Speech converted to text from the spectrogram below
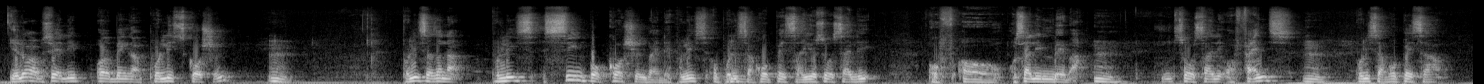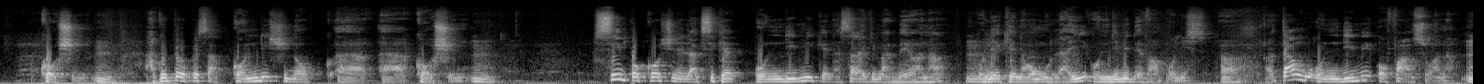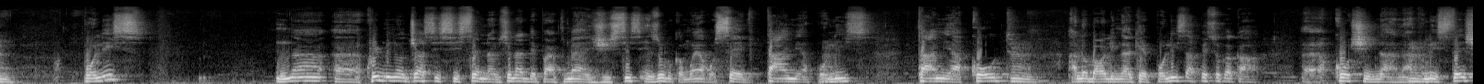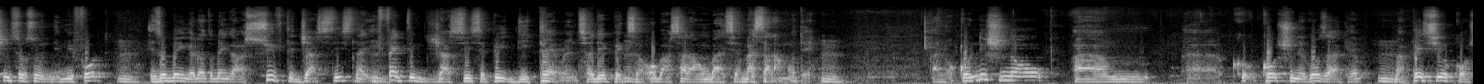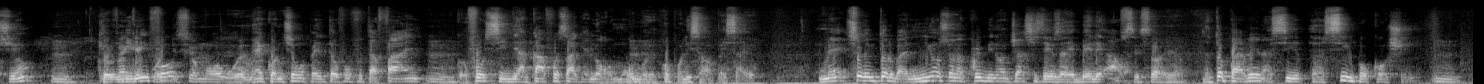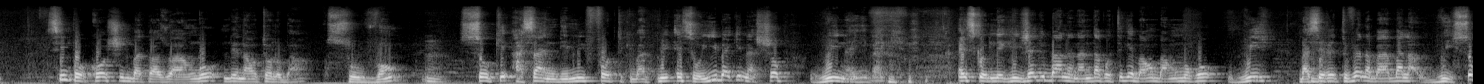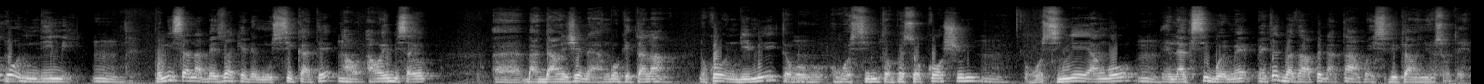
eloko ya biso yali oyo benga police caution mm. police aza na police simple caution by the police o police mm. akopesa yo so osali of, oh, osali mbeba mm. so osali offense mm. polisi akopesa caution mm. akoki mpe kopesa conditional uh, uh, caution mm. simple caution elakisi ke ondimi ke nasalaki mabe wana mm. olie ke nao molai ondimi devant police ntango ah. ondimi offense wana mm. police na uh, criminal justice system na biso na département ya justice ezoluka moyen ya kosave time ya police mm. time ya court mm. alors bakolingaka police apeso kaka uh, eh, koshi na, na mm. police station soso ndimi faute mm. ezobenga elo tobengaka swift justice na mm. effective justice epuis deterrent c'est-à-dire pekisa mm. oyo basala yango basi basala yango te mm. alors conditional Um, uh, caution ekozala ke mm. bapesi yo caution mm. ke ondimi fo mais condition moko peut-être fo futa fine mm. fo signaka fo salaka eloko moko boye mm. opolisi bapesa yo mais soki toki toloba nyonso na criminal justice ekozala ebele awa na toparle na euh, simple caution mm. simple caution bato bazwa yango nde nao toloba souvent mm. soki asa andimi faute ke bato esi oyibaki na shop Oui nayibaki. Est-ce que négligeaki bana na ndako teke bango bango moko? Oui. Ba se retrouver na balabala? Oui. Soko ondimi. Mm. Police ana besoin que de musika te. Mm. Aoyebisa yo euh, ba danger na yango ketala. Mm. lokola ondimi tokosini mm. topesa okoshin mm. okosigne yango mm. elakisi boye mais peut-être bazalaka mpe na ntango ya koexplike yango nyonso te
